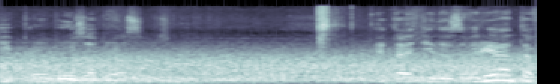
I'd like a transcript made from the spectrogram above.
и пробую забрасывать. Это один из вариантов.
